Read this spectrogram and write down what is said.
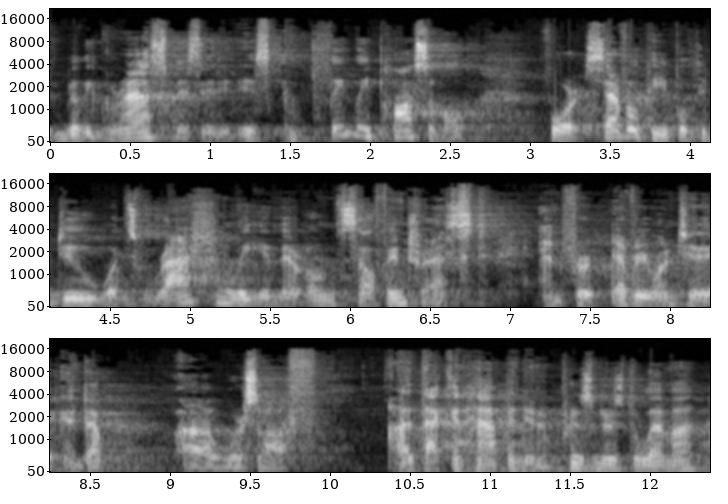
really grasp is that it is completely possible for several people to do what's rationally in their own self interest and for everyone to end up uh, worse off. Uh, that can happen in a prisoner's dilemma,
